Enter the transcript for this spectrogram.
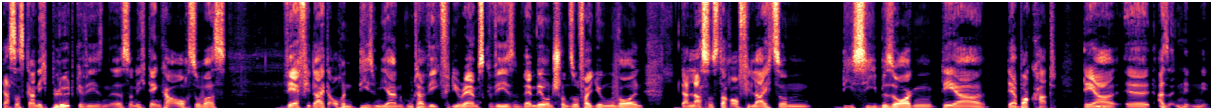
dass das gar nicht blöd gewesen ist. Und ich denke auch, sowas wäre vielleicht auch in diesem Jahr ein guter Weg für die Rams gewesen. Wenn wir uns schon so verjüngen wollen, dann lass uns doch auch vielleicht so einen DC besorgen, der, der Bock hat. Der, hm. äh, also nee, nee,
